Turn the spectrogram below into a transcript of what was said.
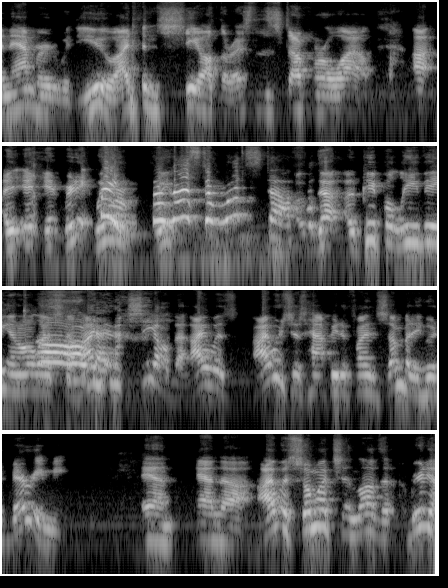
enamored with you. I didn't see all the rest of the stuff for a while. Uh, it, it really we Wait, were the we, rest of what stuff? the uh, people leaving and all that Oh, stuff. okay. I didn't see all that. I was I was just happy to find somebody who'd marry me, and and uh, I was so much in love that really,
